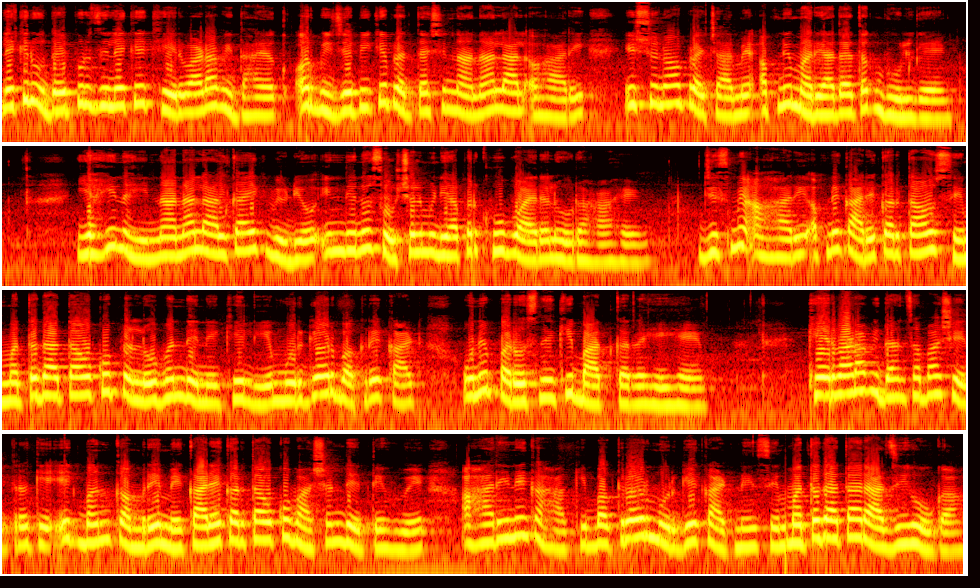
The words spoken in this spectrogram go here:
लेकिन उदयपुर ज़िले के खेरवाड़ा विधायक और बीजेपी के प्रत्याशी नाना लाल अहारी इस चुनाव प्रचार में अपनी मर्यादा तक भूल गए। यही नहीं नाना लाल का एक वीडियो इन दिनों सोशल मीडिया पर खूब वायरल हो रहा है। जिसमें आहारी अपने कार्यकर्ताओं से मतदाताओं को प्रलोभन देने के लिए मुर्गे और बकरे काट उन्हें परोसने की बात कर रहे हैं। खेरवाड़ा विधानसभा क्षेत्र के एक बंद कमरे में कार्यकर्ताओं को भाषण देते हुए आहारी ने कहा कि बकरे और मुर्गे काटने से मतदाता राज़ी होगा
